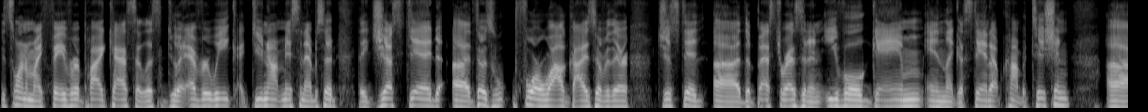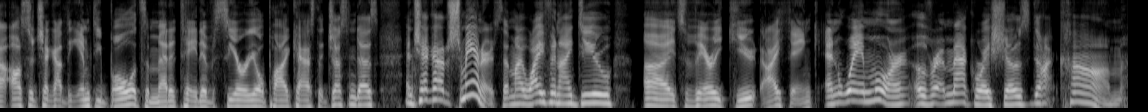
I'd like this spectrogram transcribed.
It's one of my favorite podcasts. I listen to it every week. I do not miss an episode. They just did, uh, those four wild guys over there just did uh, the best Resident Evil game in like a stand up competition. Uh, also, check out The Empty Bowl. It's a meditative serial podcast that Justin does. And check out Shmanners that my wife and I do. Uh, it's very cute, I think, and way more over at McElroyShows.com.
